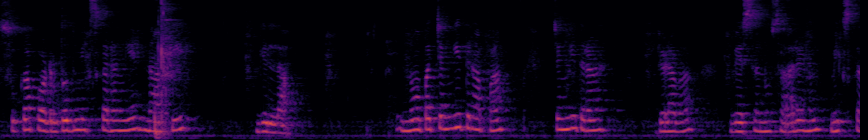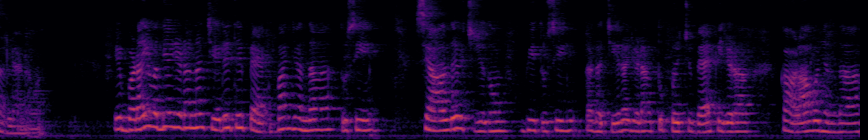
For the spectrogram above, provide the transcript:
ਸੁੱਕਾ ਪਾਊਡਰ ਦੁੱਧ ਮਿਕਸ ਕਰਾਂਗੇ, ਨਾ ਕਿ ਗਿੱਲਾ। ਨੂੰ ਆਪਾਂ ਚੰਗੀ ਤਰ੍ਹਾਂ ਆਪਾਂ, ਚੰਗੀ ਤਰ੍ਹਾਂ ਜਿਹੜਾ ਵਾ, ਵੇਸਣ ਨੂੰ ਸਾਰੇ ਨੂੰ ਮਿਕਸ ਕਰ ਲੈਣਾ ਵਾ। ਇਹ ਬੜਾ ਹੀ ਵਧੀਆ ਜਿਹੜਾ ਨਾ ਚਿਹਰੇ ਤੇ ਪੈਕ ਬਣ ਜਾਂਦਾ ਵਾ। ਤੁਸੀਂ ਸਿਆਲ ਦੇ ਵਿੱਚ ਜਦੋਂ ਵੀ ਤੁਸੀਂ ਤੁਹਾਡਾ ਚਿਹਰਾ ਜਿਹੜਾ ਧੁੱਪ ਵਿੱਚ ਬਹਿ ਕੇ ਜਿਹੜਾ ਕਾਲਾ ਹੋ ਜਾਂਦਾ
